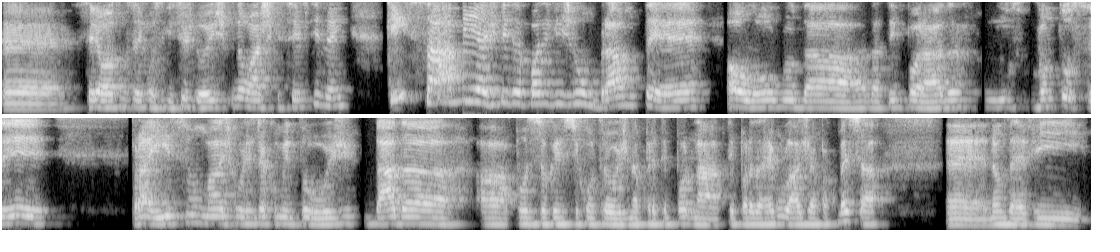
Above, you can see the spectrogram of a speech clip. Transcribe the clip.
É, seria ótimo se ele conseguisse os dois. Não acho que safety vem. Quem sabe a gente ainda pode vislumbrar um TE ao longo da, da temporada. Vamos torcer para isso, mas como a gente já comentou hoje, dada a posição que a gente se encontra hoje na, na temporada regular, já para começar, é, não deve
